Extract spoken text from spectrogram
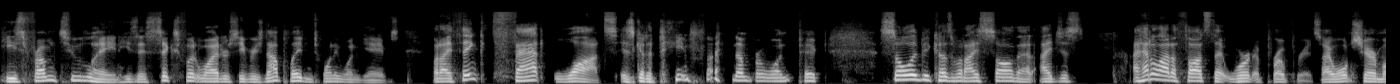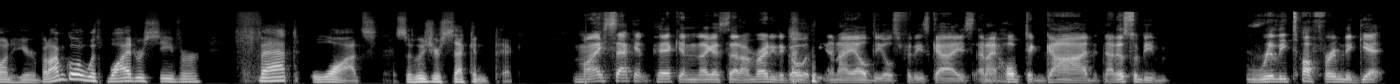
He's from Tulane. He's a six foot wide receiver. He's now played in 21 games. But I think Fat Watts is going to be my number one pick solely because when I saw that, I just, I had a lot of thoughts that weren't appropriate. So I won't share them on here, but I'm going with wide receiver Fat Watts. So who's your second pick? My second pick, and like I said, I'm ready to go with the NIL deals for these guys. And I hope to God, now this would be really tough for him to get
